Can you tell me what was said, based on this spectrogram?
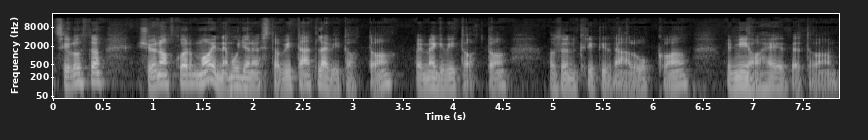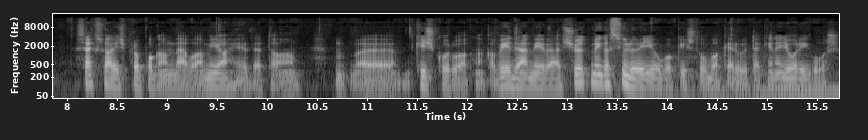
célozta, és ön akkor majdnem ugyanezt a vitát levitatta, vagy megvitatta az önkritizálókkal, hogy mi a helyzet a szexuális propagandával, mi a helyzet a kiskorúaknak a védelmével, sőt, még a szülői jogok is szóba kerültek. Én egy origós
